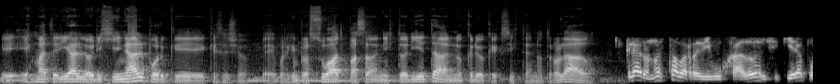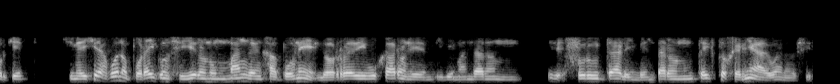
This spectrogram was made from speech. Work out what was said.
eh, es material original porque, qué sé yo, eh, por ejemplo, SWAT pasado en historieta no creo que exista en otro lado. Claro, no estaba redibujado ni siquiera porque si me dijeras, bueno, por ahí consiguieron un manga en japonés, lo redibujaron y, le mandaron fruta, le inventaron un texto, genial, bueno, si,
